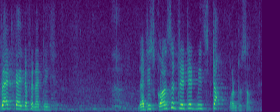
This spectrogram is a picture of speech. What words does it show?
that kind of an attention. That is concentrated means stuck onto something.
